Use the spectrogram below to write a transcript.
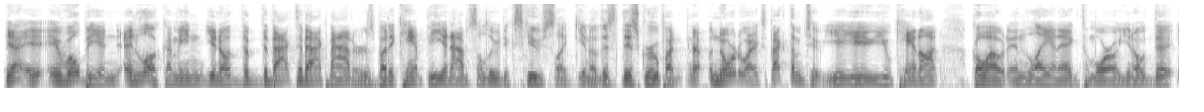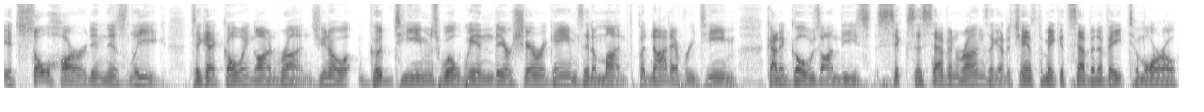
Yeah, it, it will be. And and look, I mean, you know, the the back to back matters, but it can't be an absolute excuse. Like you know, this this group, I, nor do I expect them to. You you you cannot go out and lay an egg tomorrow. You know, the, it's so hard in this league to get going on runs. You know, good teams will win their share of games in a month, but not every team kind of goes on these six or seven runs. They got a chance to make it seven of eight tomorrow.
